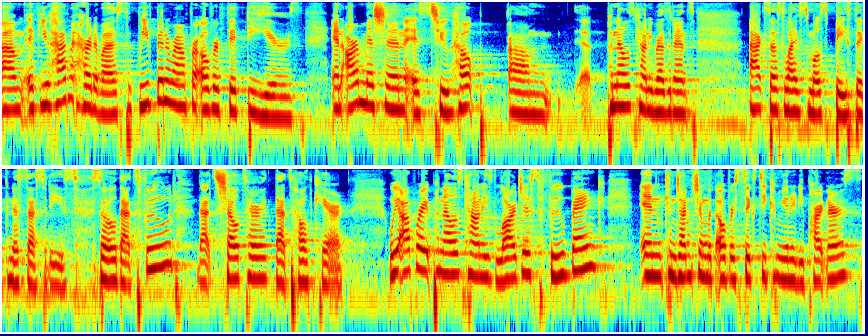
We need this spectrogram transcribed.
Um, if you haven't heard of us, we've been around for over 50 years, and our mission is to help um, Pinellas County residents access life's most basic necessities. So that's food, that's shelter, that's healthcare. We operate Pinellas County's largest food bank in conjunction with over 60 community partners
